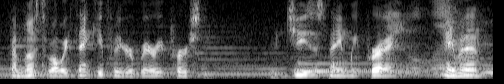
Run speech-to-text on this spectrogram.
But most of all, we thank you for your very person. In Jesus' name we pray. Amen.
